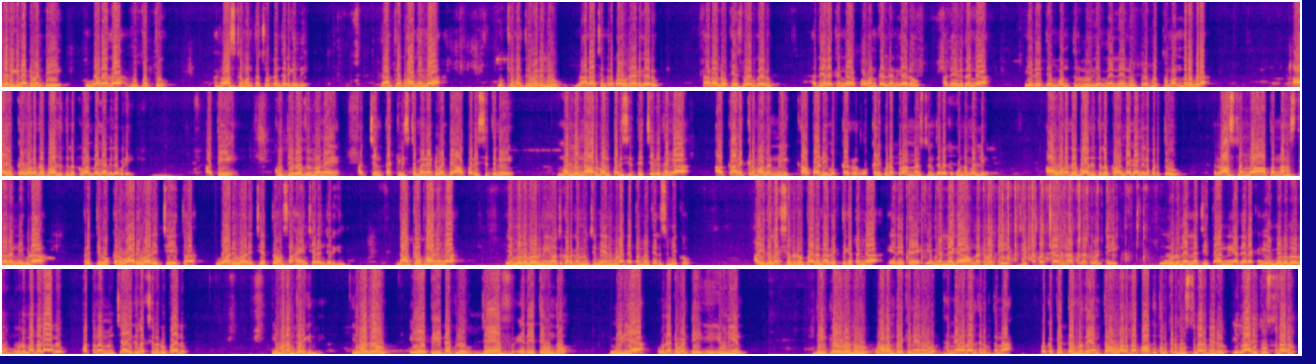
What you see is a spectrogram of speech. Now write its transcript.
జరిగినటువంటి వరద విపత్తు రాష్ట్రం అంతా చూడడం జరిగింది. దాంట్లో భాగంగా ముఖ్యమంత్రి వర్యులు నారా చంద్రబాబు నాయుడు గారు నారా లోకేష్ బాబు గారు అదే రకంగా పవన్ కళ్యాణ్ గారు అదేవిధంగా ఏదైతే మంత్రులు ఎమ్మెల్యేలు ప్రభుత్వం అందరూ కూడా ఆ యొక్క వరద బాధితులకు అండగా నిలబడి అతి కొద్ది రోజుల్లోనే అత్యంత క్లిష్టమైనటువంటి ఆ పరిస్థితిని మళ్ళీ నార్మల్ పరిస్థితి తెచ్చే విధంగా ఆ కార్యక్రమాలన్నీ కాపాడి ఒక్క ఒక్కరికి కూడా ప్రాణ నష్టం జరగకుండా మళ్ళీ ఆ వరద బాధితులకు అండగా నిలబడుతూ రాష్ట్రంలో ఆపన్న హస్తాలన్నీ కూడా ప్రతి ఒక్కరు వారి వారి చేత వారి వారి చేత్తో సహాయం చేయడం జరిగింది. దాంట్లో భాగంగా ఎమ్మిగనూరు నియోజకవర్గం నుంచి నేను కూడా గతంలో తెలుసు మీకు ఐదు లక్షల రూపాయలు నా వ్యక్తిగతంగా ఏదైతే ఎమ్మెల్యేగా ఉన్నటువంటి జీతపత్యాలు నాకు ఉన్నటువంటి మూడు నెలల జీతాన్ని అదే రకంగా ఎమ్మెగనూరు మూడు మండలాలు పట్టణం నుంచి ఐదు లక్షల రూపాయలు ఇవ్వడం జరిగింది. ఈరోజు ఏపీడబ్ల్యూజేఎఫ్ ఏదైతే ఉందో మీడియా ఉన్నటువంటి ఈ యూనియన్ దీంట్లో ఈరోజు వారందరికీ నేను ధన్యవాదాలు తెలుపుతున్నా. ఒక పెద్ద హృదయంతో వరద బాధితులు ఇక్కడ చూస్తున్నారు మీరు ఈ లారీ చూస్తున్నారు.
